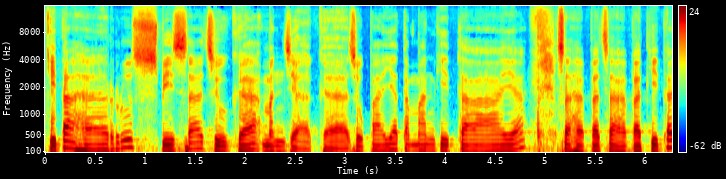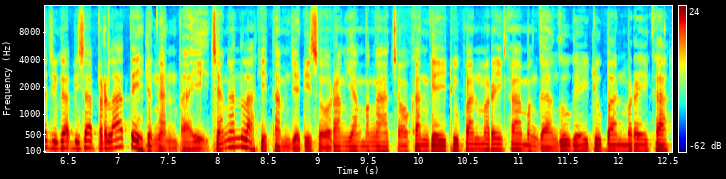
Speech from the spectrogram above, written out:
Kita harus bisa juga menjaga supaya teman kita ya, sahabat-sahabat kita juga bisa berlatih dengan baik. Janganlah kita menjadi seorang yang yang mengacaukan kehidupan mereka, mengganggu kehidupan mereka.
